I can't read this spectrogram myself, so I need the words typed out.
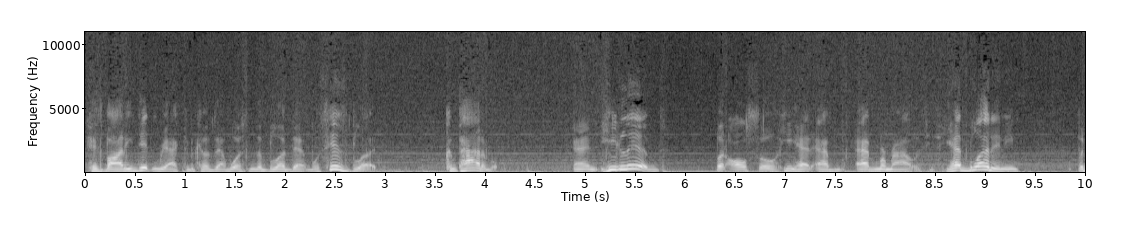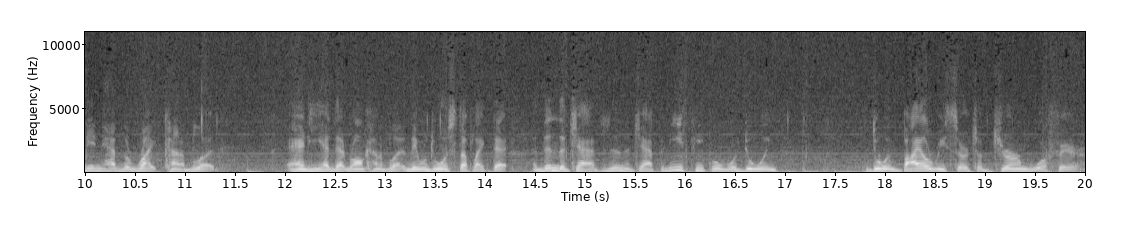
His body didn't react because that wasn't the blood that was his blood, compatible. And he lived, but also he had ab- abnormalities. He had blood in him, but he didn't have the right kind of blood and he had that wrong kind of blood. And they were doing stuff like that. And then the Jap- then the Japanese people were doing doing bio research of germ warfare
